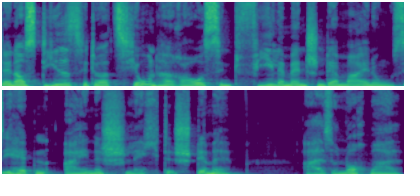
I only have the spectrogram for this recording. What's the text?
Denn aus dieser Situation heraus sind viele Menschen der Meinung, sie hätten eine schlechte Stimme. Also nochmal,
